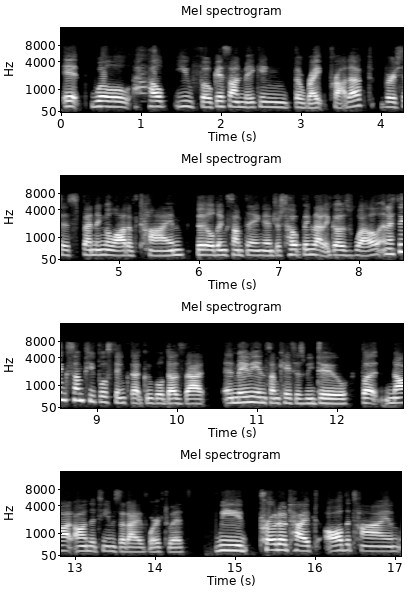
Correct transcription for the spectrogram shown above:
it will help you focus on making the right product versus spending a lot of time building something and just hoping that it goes well. And I think some people think that Google does that. And maybe in some cases we do, but not on the teams that I've worked with. We prototyped all the time.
